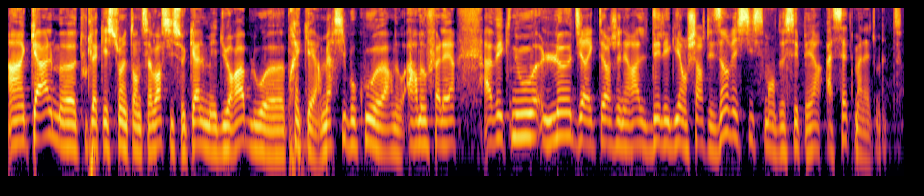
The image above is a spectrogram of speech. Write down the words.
à un calme, toute la question étant de savoir si ce calme est durable ou précaire. Merci beaucoup Arnaud. Arnaud Faller, avec nous, le directeur général délégué en charge des investissements de CPR Asset Management.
